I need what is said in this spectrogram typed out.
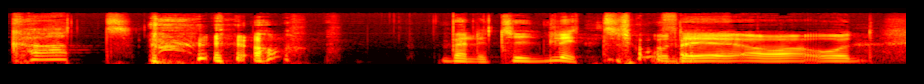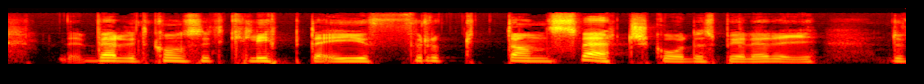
”Cut!” Ja. Väldigt tydligt. Ja, och det, ja, och väldigt konstigt klipp. Det är ju fruktansvärt skådespeleri. Du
